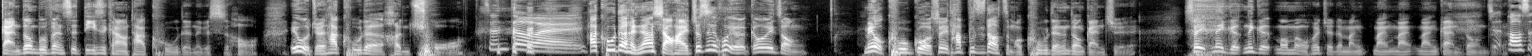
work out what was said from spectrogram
感动部分是第一次看到他哭的那个时候，因为我觉得他哭的很挫，真的哎，他哭的很像小孩，就是会有给我一种没有哭过，所以他不知道怎么哭的那种感觉。所以那个 那个 moment 我会觉得蛮蛮蛮蛮感动的。老师，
